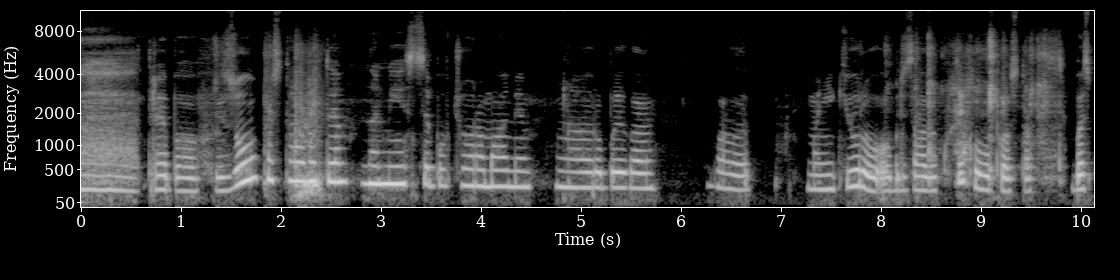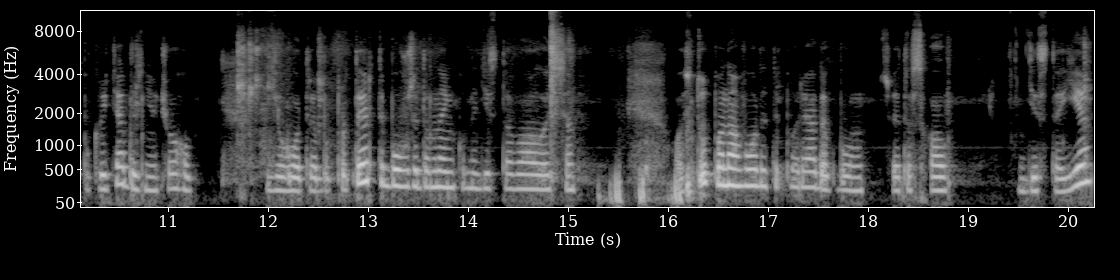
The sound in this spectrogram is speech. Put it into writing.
Е, Треба фрезу поставити на місце, бо вчора мамі е, робила манікюру, обрізала кутикулу просто без покриття, без нічого. Його треба протерти, бо вже давненько не діставалося. Ось тут понаводити порядок, бо Святослав дістає.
